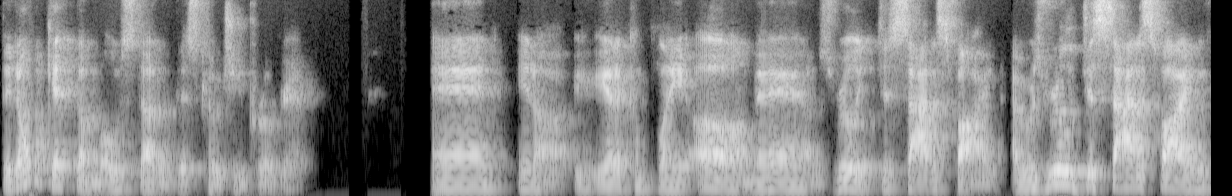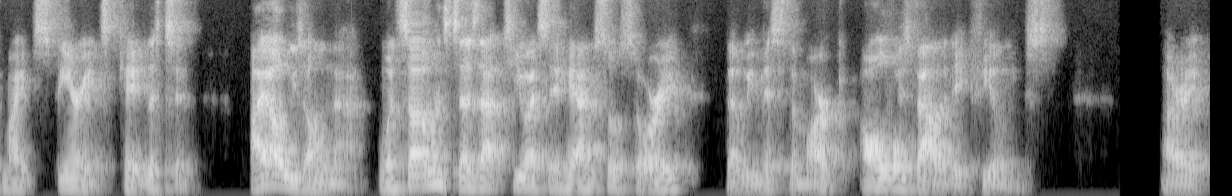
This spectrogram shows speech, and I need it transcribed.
they don't get the most out of this coaching program. And, you know, you get a complaint, oh man, I was really dissatisfied. I was really dissatisfied with my experience. Okay, listen, I always own that. When someone says that to you, I say, Hey, I'm so sorry that we missed the mark. Always validate feelings. All right.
